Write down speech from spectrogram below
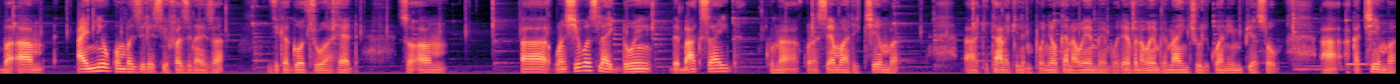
but um, i knew kwamba zile sifa zinaweza zika go through her head. So um uh when she was like doing the backside kuna kuna sehemu alichimba uh, kitana kilimponyoka na wembe whatever na wembe mind you ulikuwa ni mpya so uh, akachimba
